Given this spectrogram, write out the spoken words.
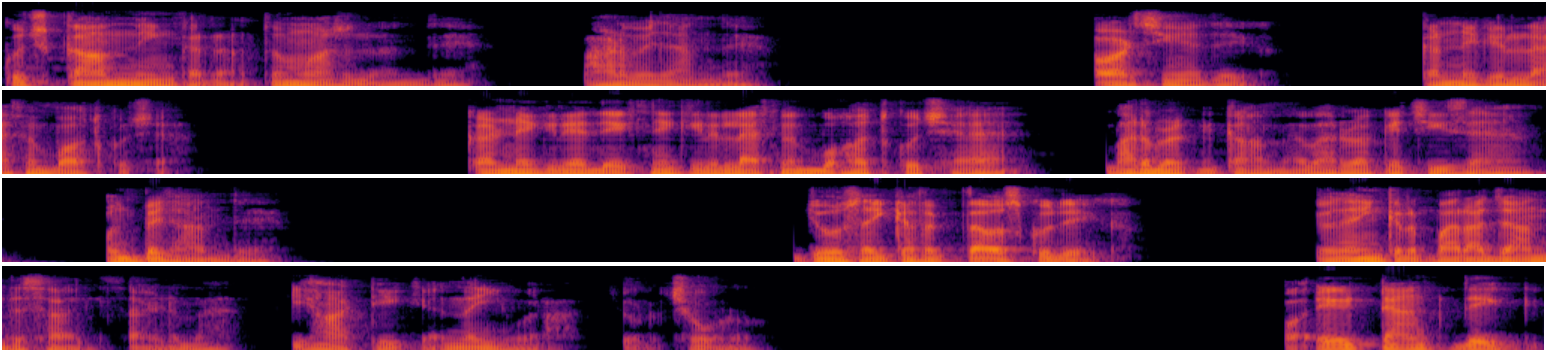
कुछ काम नहीं कर रहा। तो वहाँ से जान दे पहाड़ में जान दे। और चीज़ें देख। करने के लिए लाइफ में बहुत कुछ है। करने के लिए, देखने के लिए लाइफ में बहुत कुछ है। भर भर के काम है, भर भर की चीज़ें हैं। उन पे ध्यान दे। जो सही कर सकता है, उसको देख। जो नहीं कर पा रहा, जान दे साइड साइड में कि हाँ ठीक है, नहीं हो रहा, छोड़ो छोड़ो। और एक टाइम देख,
